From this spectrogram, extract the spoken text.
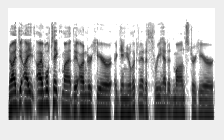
No, I, do, I I will take my the under here again. You're looking at a three headed monster here.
